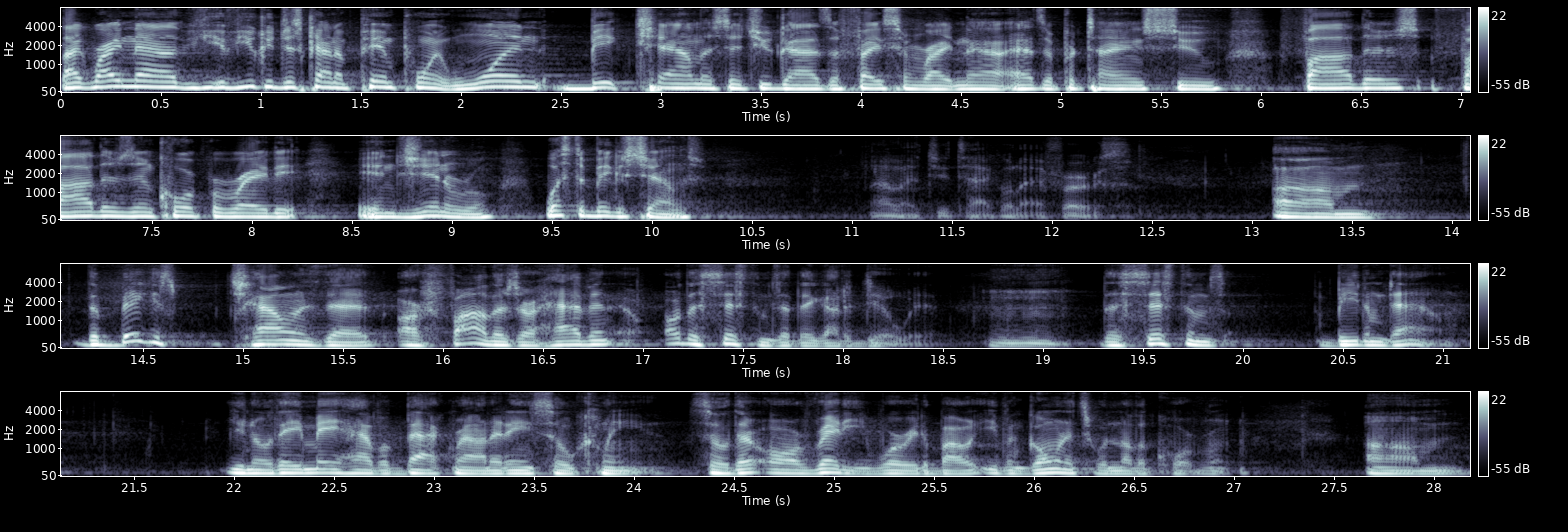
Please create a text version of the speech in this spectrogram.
Like right now, if you, if you could just kind of pinpoint one big challenge that you guys are facing right now as it pertains to fathers, Fathers Incorporated in general, what's the biggest challenge? I'll let you tackle that first. the biggest challenge that our fathers are having are the systems that they got to deal with. The systems beat them down. You know, they may have a background that ain't so clean, so they're already worried about even going into another courtroom. Um,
